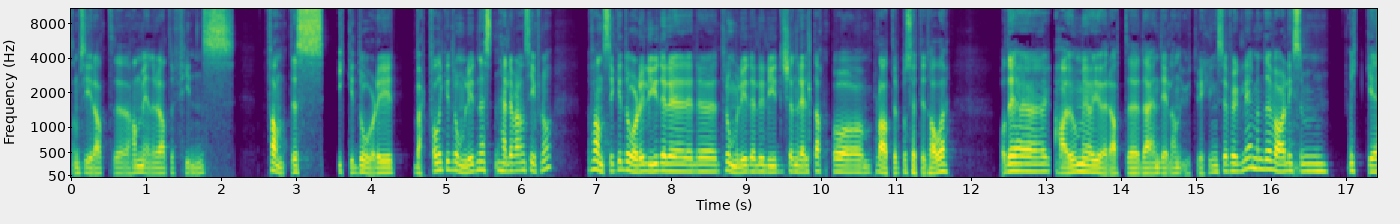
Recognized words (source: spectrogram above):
som sier at uh, han mener at det fins Fantes ikke dårlig I hvert fall ikke trommelyd, nesten. Heller hva han sier for noe. Det fantes ikke dårlig lyd eller, eller trommelyd eller lyd generelt da, på plater på 70-tallet. Og det har jo med å gjøre at eh, det er en del av en utvikling, selvfølgelig, men det var liksom ikke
